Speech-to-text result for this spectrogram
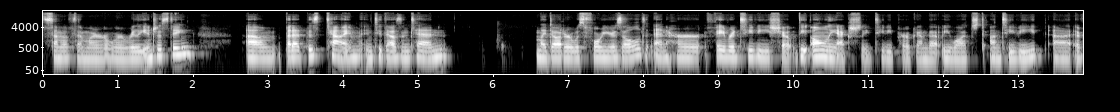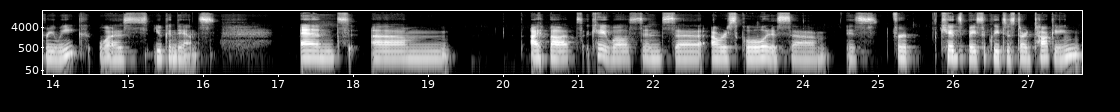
some of them were, were really interesting. Um, but at this time in 2010, my daughter was four years old, and her favorite TV show, the only actually TV program that we watched on TV uh, every week, was You Can Dance. And um, I thought, okay, well, since uh, our school is um, is for kids basically to start talking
